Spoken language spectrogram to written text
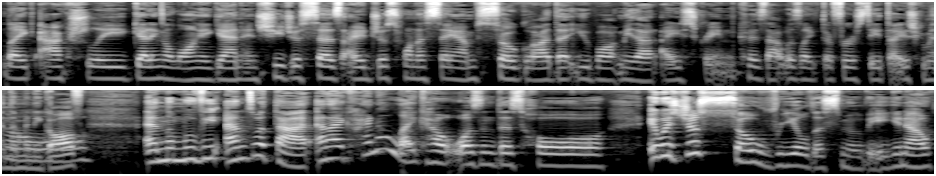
like actually getting along again. And she just says, I just want to say I'm so glad that you bought me that ice cream because that was like their first date, the ice cream and the mini golf. And the movie ends with that. And I kind of like how it wasn't this whole, it was just so real, this movie, you know?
